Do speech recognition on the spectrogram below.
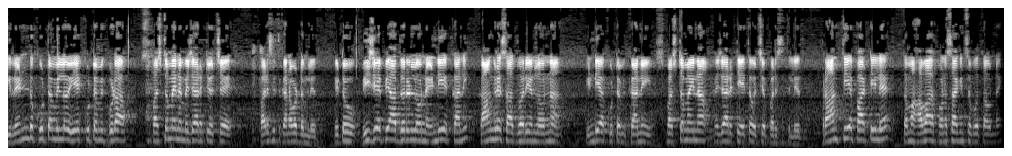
ఈ రెండు కూటమిల్లో ఏ కూటమికి కూడా స్పష్టమైన మెజారిటీ వచ్చే పరిస్థితి కనబడడం లేదు. ఇటు బీజేపీ ఆధ్వర్యంలో ఉన్న ఎన్డీఏ కానీ కాంగ్రెస్ ఆధ్వర్యంలో ఉన్న ఇండియా కూటమికి కానీ స్పష్టమైన మెజారిటీ అయితే వచ్చే పరిస్థితి లేదు. ప్రాంతీయ పార్టీలే తమ హవా కొనసాగించబోతా ఉన్నాయి.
